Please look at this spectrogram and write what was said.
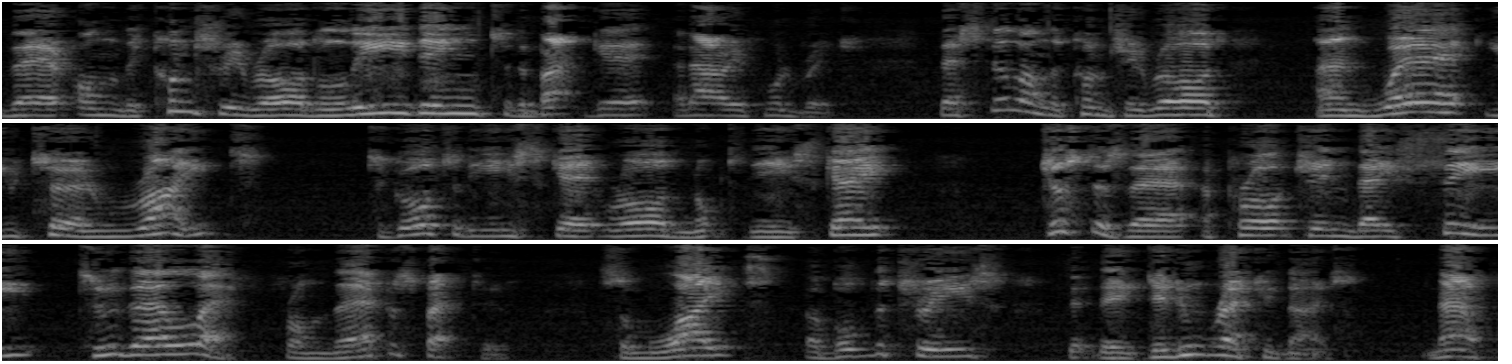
They're on the country road leading to the back gate at RAF Woodbridge. They're still on the country road and where you turn right to go to the East Gate Road and up to the East Gate, just as they're approaching, they see to their left, from their perspective, some lights above the trees that they didn't recognise. Now,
